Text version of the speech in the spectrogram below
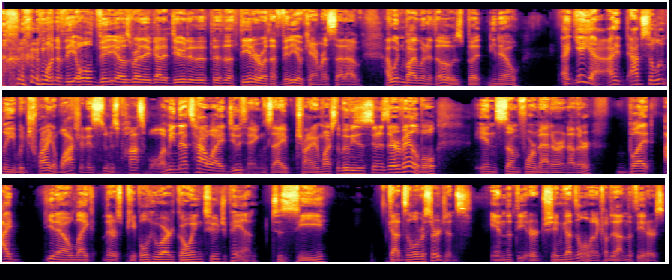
one of the old videos where they've got a dude in the, the, the theater with a video camera set up. I wouldn't buy one of those, but you know, uh, yeah, yeah, I absolutely would try to watch it as soon as possible. I mean, that's how I do things. I try and watch the movies as soon as they're available in some format or another. But I, you know, like there's people who are going to Japan to see Godzilla Resurgence in the theater, Shin Godzilla when it comes out in the theaters.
